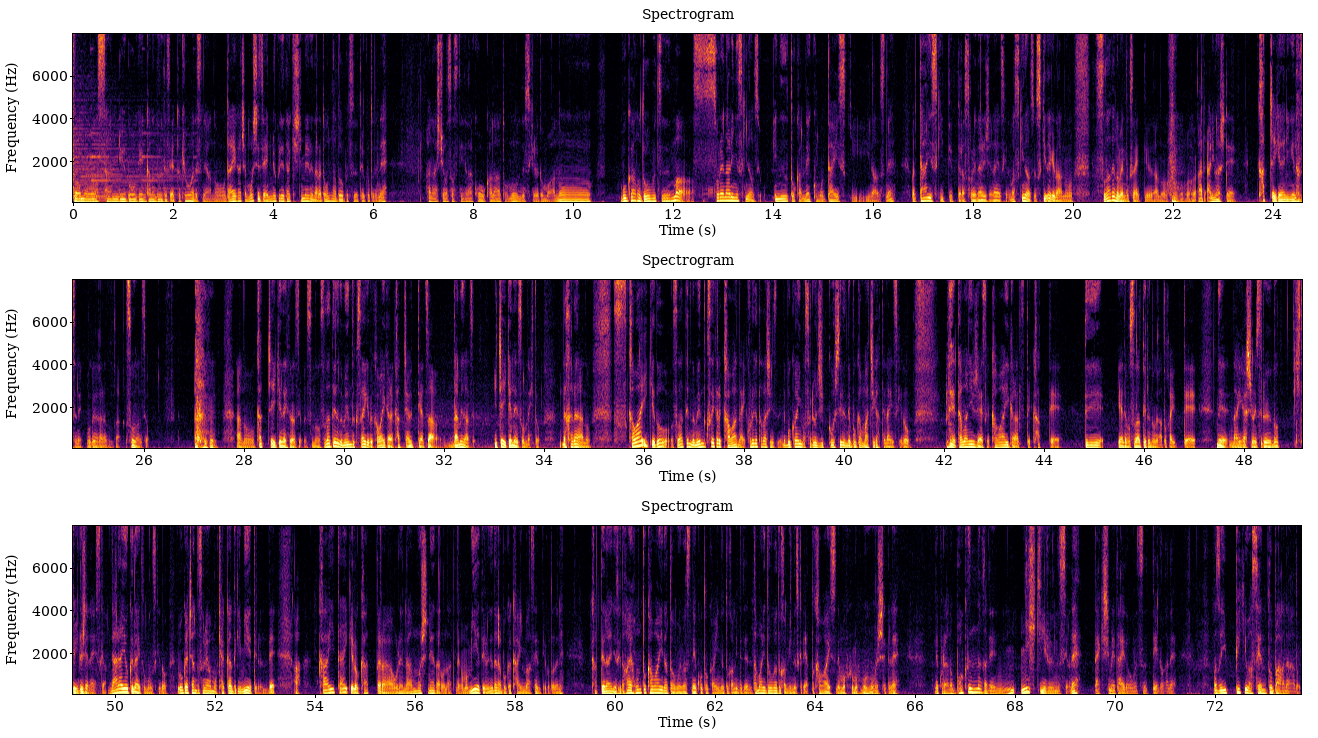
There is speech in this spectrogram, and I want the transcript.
どうも三流暴言家のドルです。えっと今日はですねあの大ガチャもし全力で抱きしめるならどんな動物ということでね話をさせていただこうかなと思うんですけれどもあのー、僕はあの動物まあそれなりに好きなんですよ。犬とか猫も大好きなんですね、まあ、大好きって言ったらそれなりじゃないですけどまあ好きなんですよ。好きだけどあの育てるのめんどくさいっていうあの ありまして飼っちゃいけない人間なんですよね。僕だからそうなんですよ。あの飼っちゃいけない人なんですよ。その育てるのめんどくさいけど可愛いから飼っちゃうってやつはダメなんですよ。言っちゃいけないそんな人。だからあの可愛いけど育てるのめんどくさいから飼わない。これが正しいんですね。で僕は今それを実行してるんで僕は間違ってないんですけどねたまにいるじゃないですか。可愛いからっつって飼って。でいやでも育てるのがとか言ってねないがしろにするの人いるじゃないですか。なら良くないと思うんですけど僕はちゃんとそれはもう客観的に見えてるんであ買いたいけど買ったら俺何もしねえだろうなってだからもう見えてるね。だから僕は買いませんっていうことでね。買ってないんですけどはいほんと可愛いなと思います猫とか犬とか見てて、ね、たまに動画とか見るんですけどやっぱ可愛いですね。モフモフモフモフしててね。でこれあの僕の中で 2, 2匹いるんですよね。抱きしめたい動物っていうのがね。まず1匹はセントバーナード。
